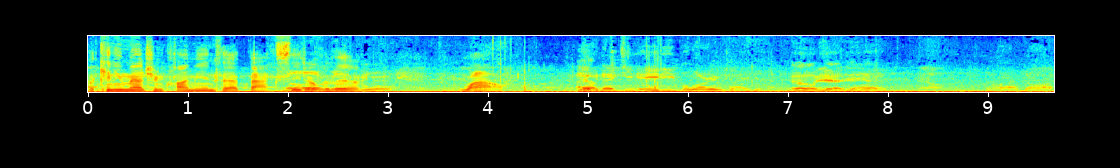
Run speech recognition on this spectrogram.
But can you imagine climbing into that back seat over really there? cool. Wow. I have a 1980 Volare wagon. Oh, yeah, yeah, yeah. Uh, dog.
